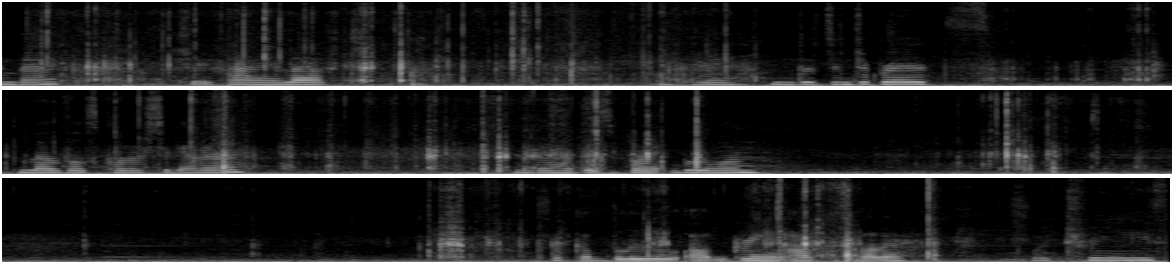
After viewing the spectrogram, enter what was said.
came back. She finally left. Okay, the gingerbreads. Love those colors together. And they have this bright blue one. It's like a blue, green aqua color with trees.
